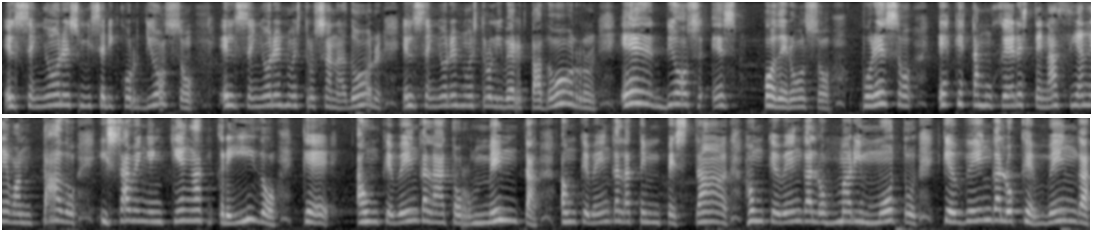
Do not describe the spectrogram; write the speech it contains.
el Señor es misericordioso, el Señor es nuestro sanador, el Señor es nuestro libertador, el Dios es poderoso. Por eso es que estas mujeres tenaz se han levantado y saben en quién han creído, que aunque venga la tormenta, aunque venga la tempestad, aunque venga los marimotos, que venga lo que venga,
